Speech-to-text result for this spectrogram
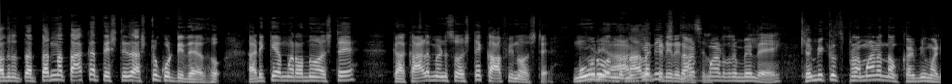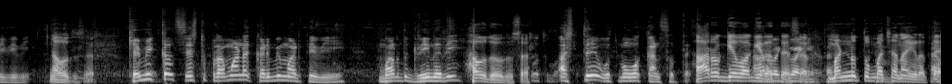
ಅದ್ರ ತನ್ನ ತಾಕತ್ತು ಎಷ್ಟಿದೆ ಅಷ್ಟು ಕೊಟ್ಟಿದೆ ಅದು. ಅಡಿಕೆ ಮರನೂ ಅಷ್ಟೇ ಕಾಳುಮೆಣಸು ಅಷ್ಟೇ ಕಾಫಿನೂ ಅಷ್ಟೇ. ಮೂರು ಒಂದು ನಾಲ್ಕು ಮಾಡಿದ್ರ ಮೇಲೆ ಕೆಮಿಕಲ್ಸ್ ಪ್ರಮಾಣ ನಾವು ಕಡಿಮೆ ಮಾಡಿದ್ದೀವಿ ಹೌದು ಸರ್. ಕೆಮಿಕಲ್ಸ್ ಎಷ್ಟು ಪ್ರಮಾಣ ಕಡಿಮೆ ಮಾಡ್ತೀವಿ ಮರದ ಗ್ರೀನರಿ ಹೌದೌದು ಸರ್. ಅಷ್ಟೇ ಉತ್ತಮವಾಗಿ ಕಾಣಿಸುತ್ತೆ. ಆರೋಗ್ಯವಾಗಿರುತ್ತೆ ಸರ್. ಮಣ್ಣು ತುಂಬಾ ಚೆನ್ನಾಗಿರುತ್ತೆ.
